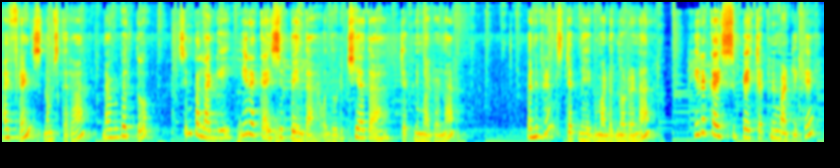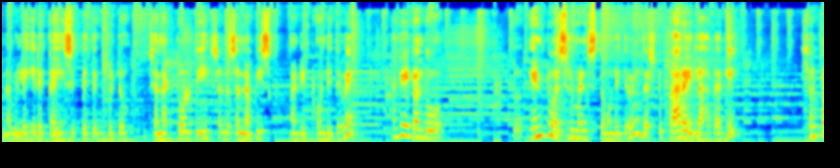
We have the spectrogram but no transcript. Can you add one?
ಹಾಯ್ ಫ್ರೆಂಡ್ಸ್ ನಮಸ್ಕಾರ. ನಾವಿವತ್ತು ಸಿಂಪಲ್ಲಾಗಿ ಹೀರೆಕಾಯಿ ಸಿಪ್ಪೆಯಿಂದ ಒಂದು ರುಚಿಯಾದ ಚಟ್ನಿ ಮಾಡೋಣ. ಬನ್ನಿ ಫ್ರೆಂಡ್ಸ್ ಚಟ್ನಿ ಹೇಗೆ ಮಾಡೋದು ನೋಡೋಣ. ಹೀರೆಕಾಯಿ ಸಿಪ್ಪೆ ಚಟ್ನಿ ಮಾಡಲಿಕ್ಕೆ ನಾವಿಲ್ಲೇ ಹೀರೆಕಾಯಿ ಸಿಪ್ಪೆ ತೆಗೆದುಬಿಟ್ಟು ಚೆನ್ನಾಗಿ ತೊಳ್ದು ಸಣ್ಣ ಸಣ್ಣ ಪೀಸ್ ಮಾಡಿ ಇಟ್ಕೊಂಡಿದ್ದೇವೆ. ಹಾಗೆ ಇದೊಂದು ಎಂಟು ಹಸಿರು ಮೆಣಸು ತೊಗೊಂಡಿದ್ದೇವೆ. ಇದಷ್ಟು ಖಾರ ಇಲ್ಲ, ಹಾಗಾಗಿ ಸ್ವಲ್ಪ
